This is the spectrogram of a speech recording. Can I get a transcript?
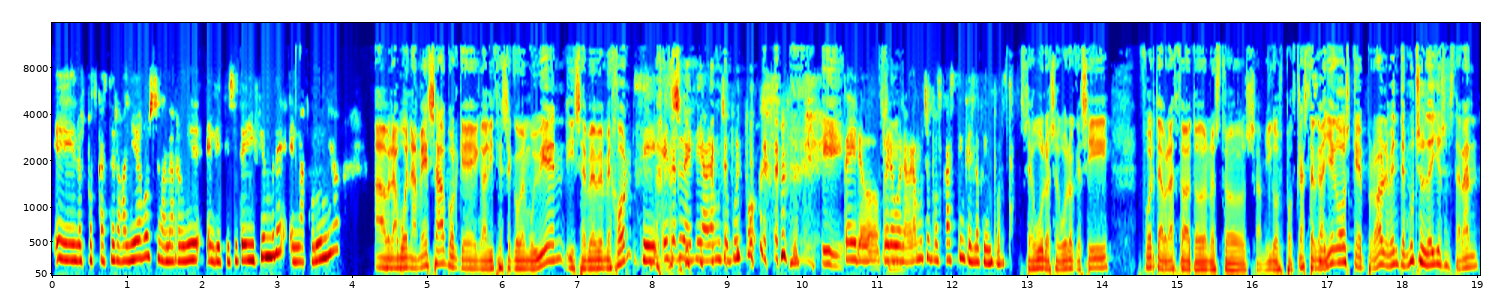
Eh, los podcasters gallegos se van a reunir el 17 de diciembre en La Coruña habrá buena mesa porque en Galicia se come muy bien y se bebe mejor. Sí, es lo que iba a decir, habrá mucho pulpo. pero pero bueno, habrá mucho podcasting que es lo que importa. Seguro, seguro que sí. Fuerte abrazo a todos nuestros amigos podcasters gallegos que probablemente muchos de ellos estarán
